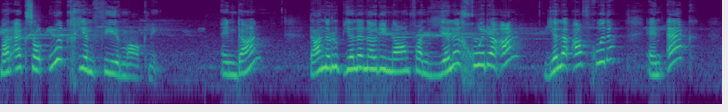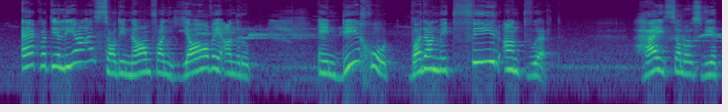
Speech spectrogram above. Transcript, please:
maar ek sal ook geen vuur maak nie. En dan, dan roep jylle nou die naam van jylle gode aan, jylle afgode, en ek, ek wat Elia is, sal die naam van Yahweh aanroep. En die God, wat dan met vier antwoord, hy sal ons weet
